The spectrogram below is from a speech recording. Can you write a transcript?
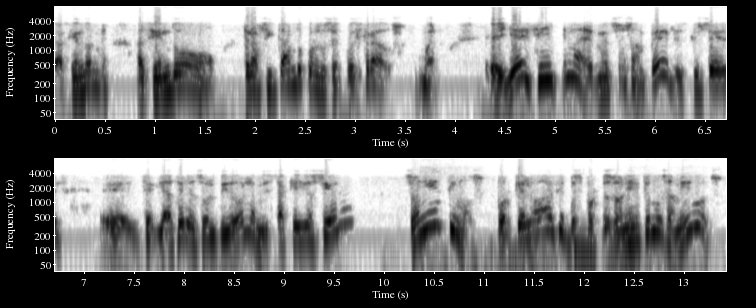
haciendo, haciendo, traficando con los secuestrados. Bueno, ella es íntima de Ernesto Samper, es que ustedes eh, ya se les olvidó la amistad que ellos tienen. Son íntimos. ¿Por qué lo hacen? Pues porque son íntimos amigos.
